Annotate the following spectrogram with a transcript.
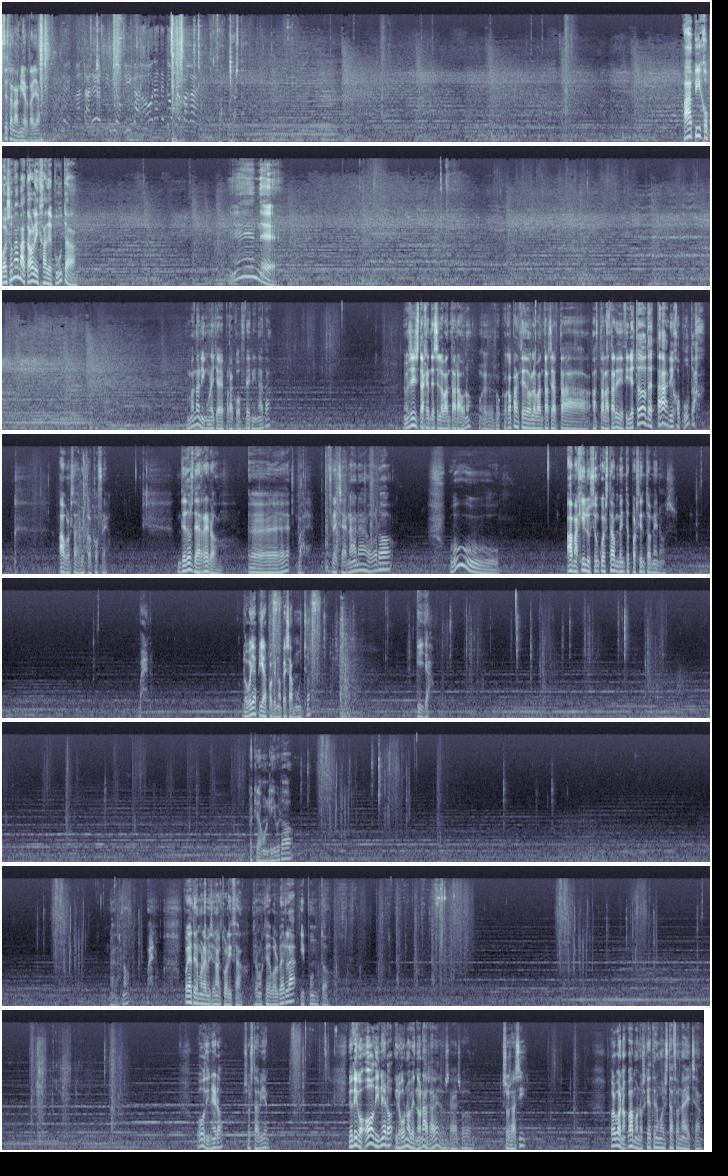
Este, está en la mierda ya. Ah, pijo, por eso me ha matado la hija de puta. Ninguna llave para cofre ni nada. No sé si esta gente se levantará o no. Pues Lo que parece de levantarse hasta, hasta la tarde y decir, ¿esto dónde está, hijo puta? Ah, bueno, está abierto el cofre. Dedos de herrero. Eh, vale. Flecha enana, oro. Uh. Ah, magia ilusión cuesta un 20% menos. Lo voy a pillar porque no pesa mucho. Y ya. Quiero algún libro. Nada, ¿no? Bueno. Pues ya tenemos la misión actualizada. Tenemos que devolverla y punto. Oh, dinero. Eso está bien. Yo digo, oh, dinero, y luego no vendo nada, ¿sabes? O sea, eso, eso es así. Pues bueno, vámonos, que ya tenemos esta zona hecha.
